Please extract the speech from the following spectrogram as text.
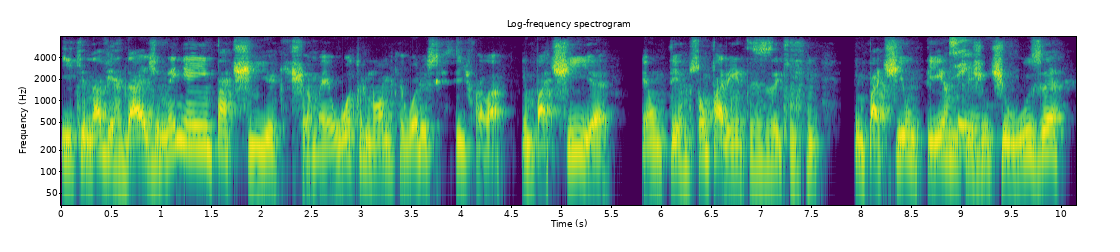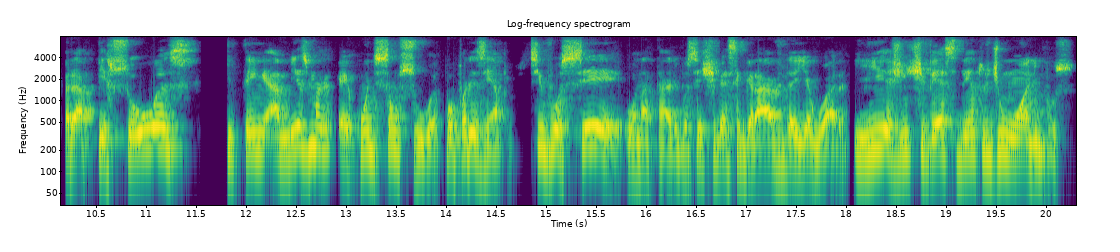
e que na verdade nem é empatia que chama, é outro nome que agora eu esqueci de falar. Empatia é um termo, são parênteses aqui. Empatia é um termo Sim. que a gente usa para pessoas que tem a mesma é, condição sua. Por, por exemplo, se você, ô Natália, você estivesse grávida aí agora e a gente estivesse dentro de um ônibus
